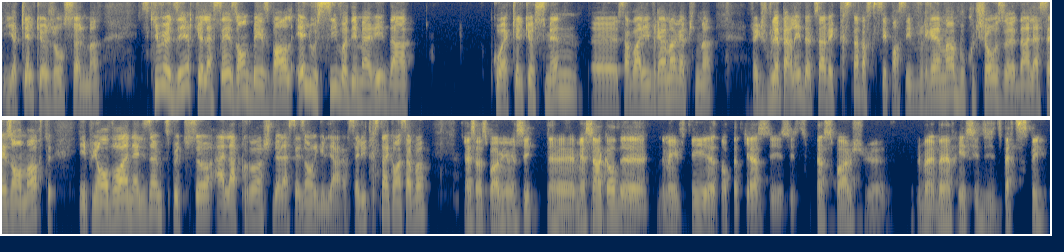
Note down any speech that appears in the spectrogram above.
il y a quelques jours seulement. Ce qui veut dire que la saison de baseball, elle aussi, va démarrer dans quelques semaines. Euh, ça va aller vraiment rapidement. Fait que je voulais parler de ça avec Tristan parce qu'il s'est passé vraiment beaucoup de choses euh, dans la saison morte. Et puis, on va analyser un petit peu tout ça à l'approche de la saison régulière. Salut Tristan, comment ça va? ça va super bien, merci. Euh, merci encore de, m'inviter à ton podcast. C'est super. Je suis euh, bien, apprécié d'y participer.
